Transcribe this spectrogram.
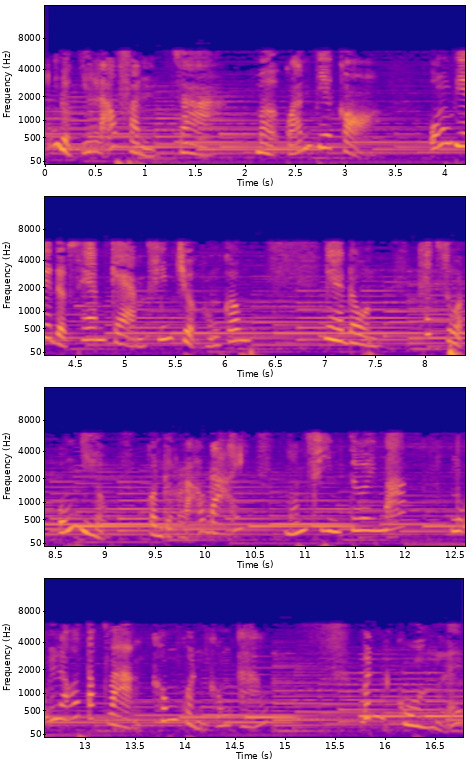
cũng được như lão phần già mở quán bia cỏ, uống bia được xem kèm phim trưởng Hồng Kông. Nghe đồn, khách ruột uống nhiều còn được lão đãi món phim tươi mát, mũi ló tóc vàng, không quần không áo. Bân cuồng lên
